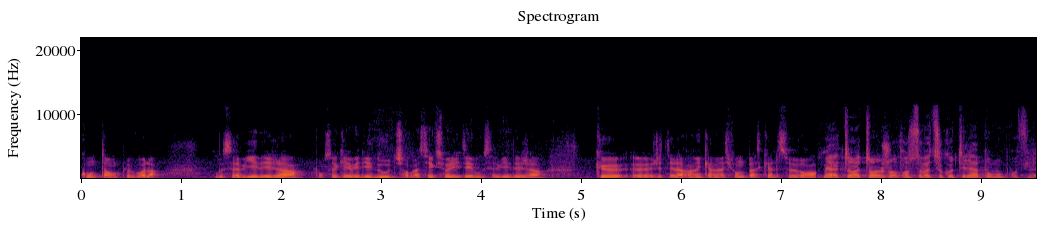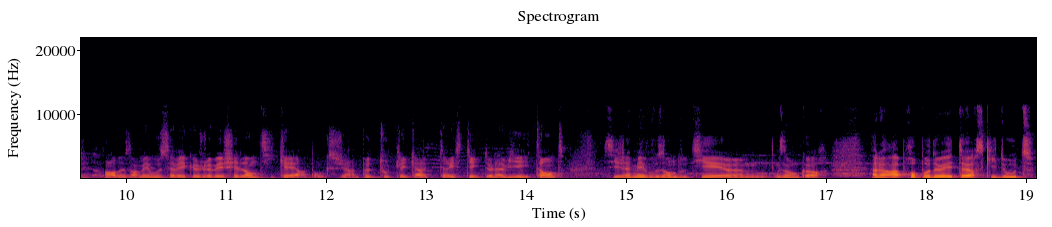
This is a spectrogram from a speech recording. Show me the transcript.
contemple, voilà. Vous saviez déjà, pour ceux qui avaient des doutes sur ma sexualité, vous saviez déjà que euh, j'étais la réincarnation de Pascal Sevran. Mais attends, attends, Jean-François va de ce côté-là pour mon profil. Alors désormais, vous savez que je vais chez l'antiquaire, donc j'ai un peu toutes les caractéristiques de la vieille tante, si jamais vous en doutiez euh, encore. Alors à propos de haters qui doutent,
